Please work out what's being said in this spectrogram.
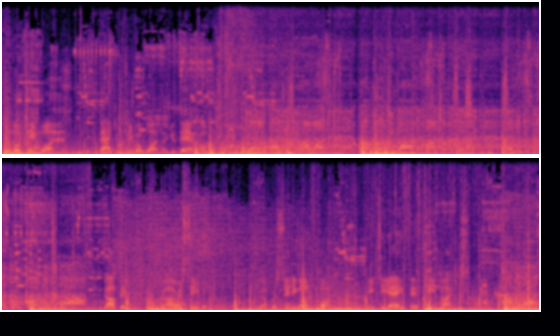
Demo Team 1. It's Badger 01. Are you there? Over. Here you Badger Zero One. We're approaching the Havoc launcher position. Sending you Vidlink coordinates now. Copy. We are receiving. We are proceeding on foot. ETA 15 mics. Copy that.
